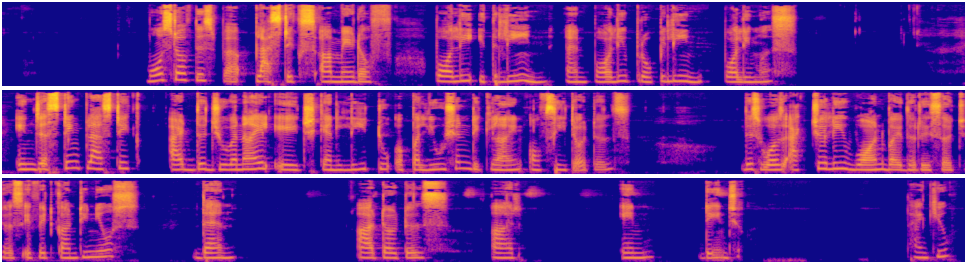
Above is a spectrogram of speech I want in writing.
Most of these plastics are made of polyethylene and polypropylene polymers. Ingesting plastic at the juvenile age can lead to a pollution decline of sea turtles. This was actually warned by the researchers. If it continues, then our turtles are in danger. Thank you.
